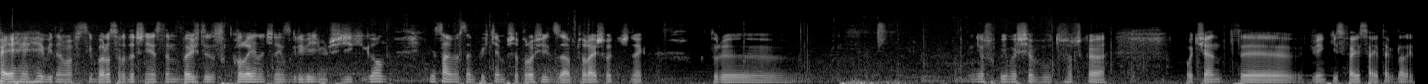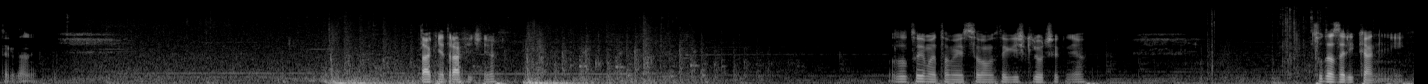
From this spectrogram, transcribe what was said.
Hej, hej, hej, witam was bardzo serdecznie, jestem Beź, to jest kolejny odcinek z gry Wiedźmin 3 Dziki Gon. Na samym wstępie chciałem przeprosić za wczorajszy odcinek, który... Nie oszukujmy się, był troszeczkę pocięty, dźwięki z Face'a i tak dalej, i tak dalej. Tak, nie trafić, nie? Zlutujmy to miejsce, mamy tutaj jakiś kluczyk, nie? Cuda Zerikani.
